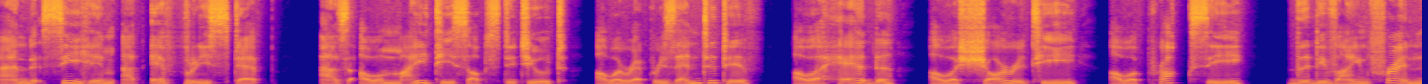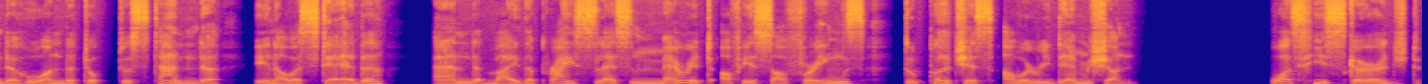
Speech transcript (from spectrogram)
and see him at every step as our mighty substitute, our representative, our head, our surety, our proxy, the divine friend who undertook to stand in our stead, and by the priceless merit of his sufferings to purchase our redemption. Was he scourged?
